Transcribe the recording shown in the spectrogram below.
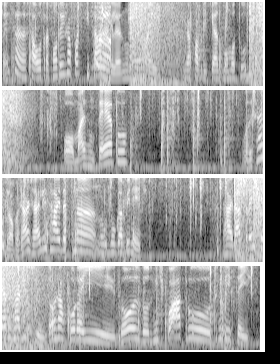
Essa, essa outra conta aí já pode quitar, né, galera? Não tem mais. Já fabriquei as bombas tudo. Ó, mais um teto. Vou deixar aí, tropa. Já já eles raidam aqui na, no, no gabinete. Raidaram três tetos já de estilo. Então já foram aí 12, 12, 24, 36.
